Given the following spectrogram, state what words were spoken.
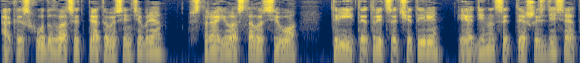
а к исходу 25 сентября в строю осталось всего 3 Т-34 и 11 Т-60.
